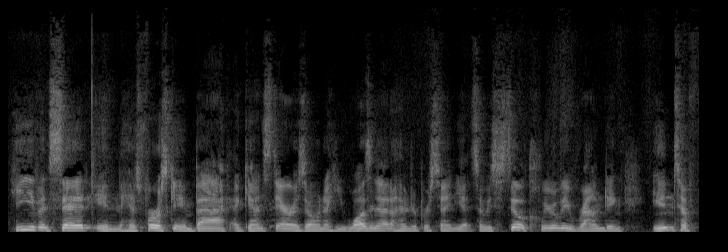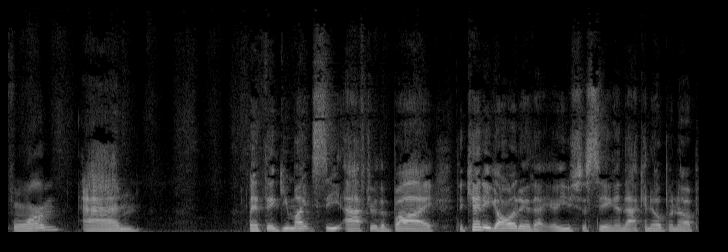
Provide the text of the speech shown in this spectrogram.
He even said in his first game back against Arizona, he wasn't at 100% yet, so he's still clearly rounding into form. And I think you might see after the bye the Kenny Golladay that you're used to seeing, and that can open up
